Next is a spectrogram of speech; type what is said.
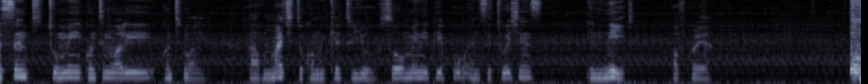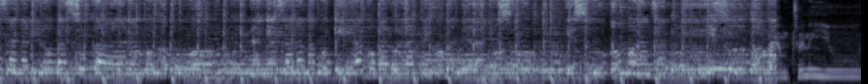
Listen to me continually, continually. I have much to communicate to you. So many people and situations in need of prayer. Sana liloba suka na mboka bongo nani azala makoki ya kobalola mpe kobandela nyonso yesu kombo na nzambe yesu kombo I am training you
